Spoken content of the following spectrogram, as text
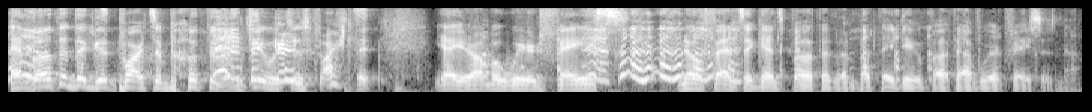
And both of the good parts of both of them too, which good is parts. Yeah, you don't have a weird face. No offense against both of them, but they do both have weird faces now.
